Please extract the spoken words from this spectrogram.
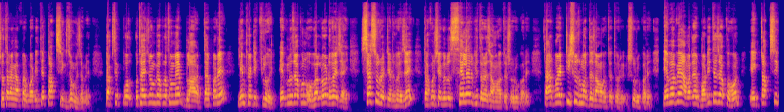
সুতরাং আপনার বডিতে টক্সিক জমে যাবে। টক্সিক কোথায় জমবে প্রথমে? ব্লাড তারপরে লিমফেটিক ফ্লুইড এগুলো যখন ওভারলোড হয়ে যায় স্যাচুরেটেড হয়ে যায়, তখন সেগুলো সেলের ভিতরে জমা হতে শুরু করে। তারপরে টিস্যুর মধ্যে জমা হতে শুরু করে। এভাবে আমাদের বডিতে যখন এই টক্সিক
